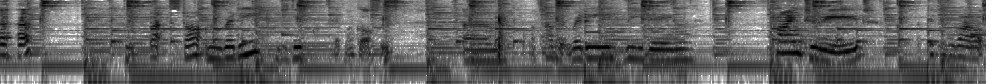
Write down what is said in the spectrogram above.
Back start, I'm ready. I did get my glasses. Um, my tablet ready, reading, trying to read it is about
